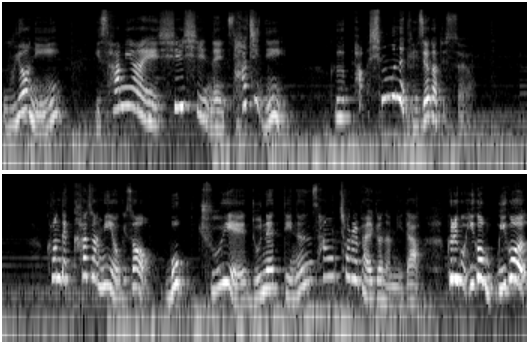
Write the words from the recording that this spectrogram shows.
우연히 이 사미아의 시신의 사진이 그 신문에 게재가 됐어요. 그런데 카잠이 여기서 목 주위에 눈에 띄는 상처를 발견합니다. 그리고 이거, 이거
